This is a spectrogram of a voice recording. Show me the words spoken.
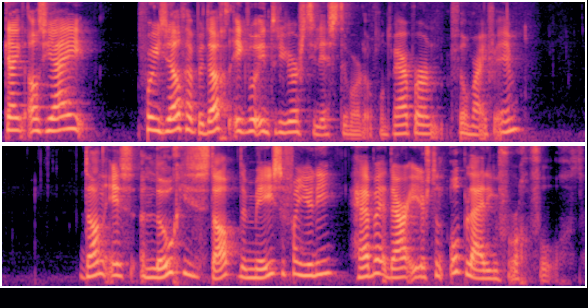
Kijk, als jij voor jezelf hebt bedacht: ik wil interieurstyliste worden of ontwerper, vul maar even in. Dan is een logische stap, de meeste van jullie hebben daar eerst een opleiding voor gevolgd.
